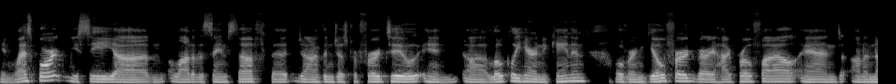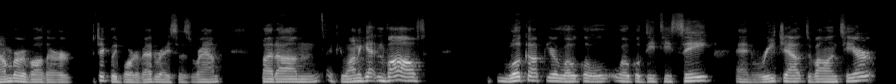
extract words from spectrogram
In Westport, you see um, a lot of the same stuff that Jonathan just referred to in uh, locally here in New Canaan, over in Guilford, very high profile, and on a number of other, particularly Board of Ed races around. But um, if you want to get involved, look up your local local DTC and reach out to volunteer.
